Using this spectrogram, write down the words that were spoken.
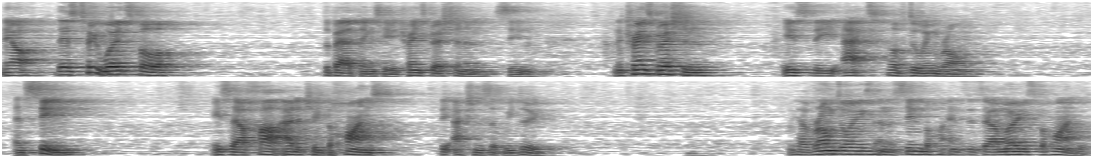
Now, there's two words for the bad things here transgression and sin. And the transgression is the act of doing wrong, and sin is our heart attitude behind the actions that we do. We have wrongdoings, and the sin behind is our motives behind it.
